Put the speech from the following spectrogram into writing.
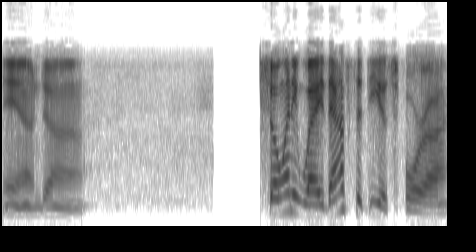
And uh, so anyway, that's the diaspora,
